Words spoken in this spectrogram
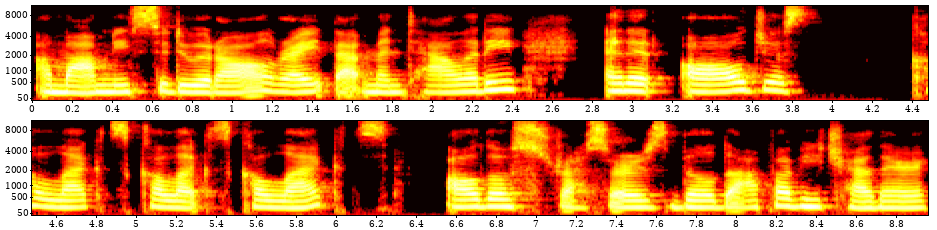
a mom needs to do it all right that mentality and it all just collects collects collects all those stressors build off of each other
